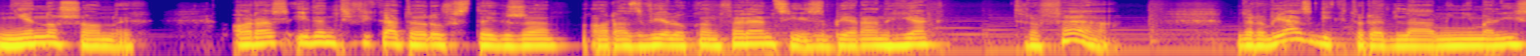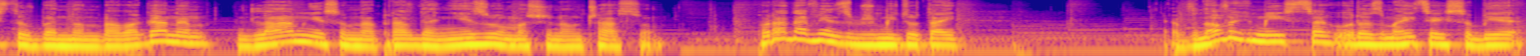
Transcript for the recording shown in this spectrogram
nienoszonych oraz identyfikatorów z tychże oraz wielu konferencji zbieranych jak trofea. Drobiazgi, które dla minimalistów będą bałaganem, dla mnie są naprawdę niezłą maszyną czasu. Porada więc brzmi tutaj: w nowych miejscach urozmaicaj sobie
